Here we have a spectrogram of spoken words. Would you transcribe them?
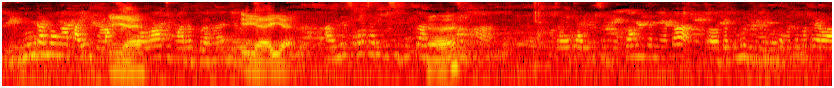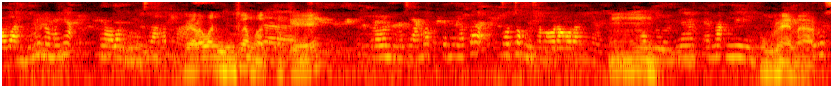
bingung kan mau ngapain pulang Iya. sekolah cuma rebahan ya. iya iya. Akhirnya saya cari kesibukan? SMA. Saya cari kesibukan ternyata eh, bertemu dengan teman-teman relawan dulu namanya relawan Gunung Selamat mas. Relawan Gunung Selamat. Ya. Oke. Relawan Gunung Selamat ternyata cocok nih sama orang-orangnya. Mm-mm. Ngobrolnya enak nih. Ngobrolnya enak. Terus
